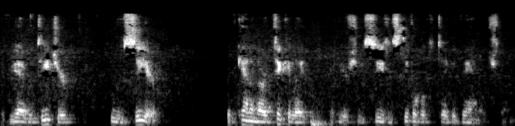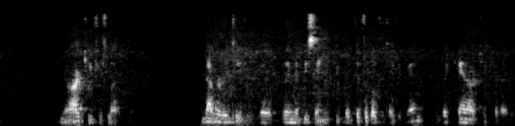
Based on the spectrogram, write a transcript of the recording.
If you have a teacher who is seer, but cannot articulate what he or she sees, it's difficult to take advantage then. And there are teachers that. Not really teachers, but they may be saying people are difficult to take advantage of, they can't articulate it.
